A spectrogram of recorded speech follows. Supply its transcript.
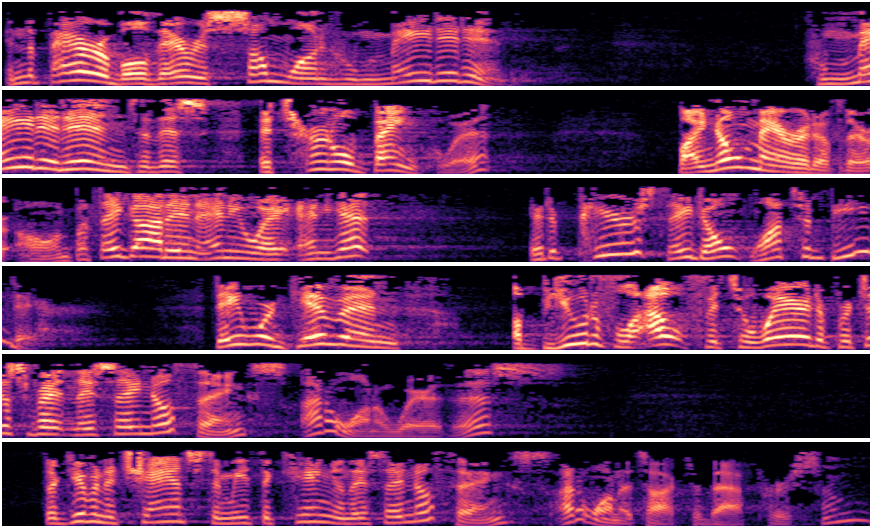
in the parable, there is someone who made it in, who made it into this eternal banquet by no merit of their own, but they got in anyway, and yet it appears they don't want to be there. They were given a beautiful outfit to wear to participate, and they say, No thanks, I don't want to wear this. They're given a chance to meet the king, and they say, No thanks, I don't want to talk to that person.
